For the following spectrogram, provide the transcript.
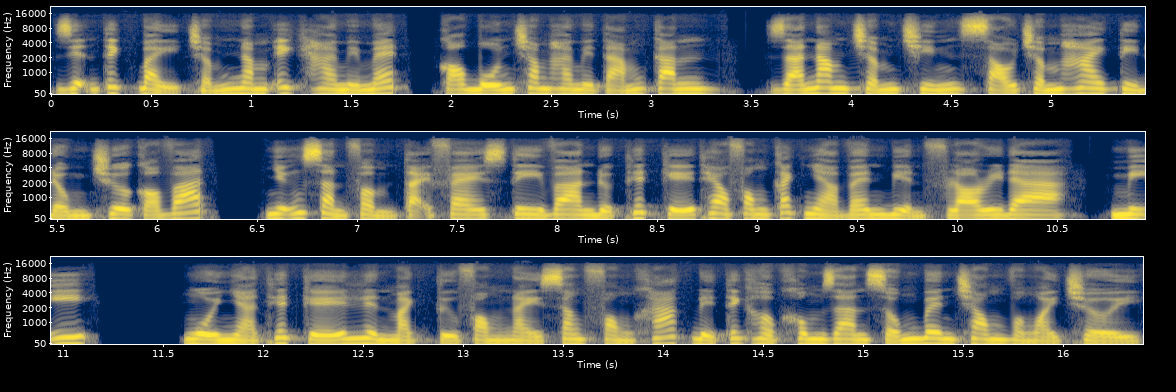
diện tích 7.5 x 20 m có 428 căn, giá 5.96.2 tỷ đồng chưa có VAT. Những sản phẩm tại festival được thiết kế theo phong cách nhà ven biển Florida, Mỹ. Ngôi nhà thiết kế liền mạch từ phòng này sang phòng khác để tích hợp không gian sống bên trong và ngoài trời,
